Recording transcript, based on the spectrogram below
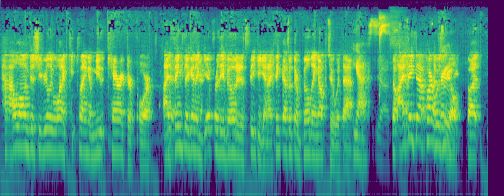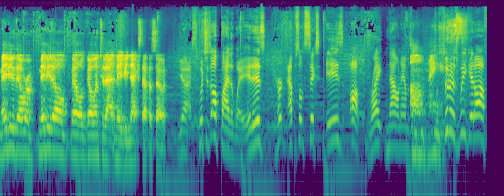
How long does she really want to keep playing a mute character for? I Yeah. think they're going to give her the ability to speak again. I think that's what they're building up to with that. Yes. Yes. So I think that part was Agreed. real, but maybe they'll re- maybe they'll they'll go into that maybe next episode. Yes, which is up by the way. It is her episode six is up right now on Amazon. Oh, nice. As soon as we get off,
